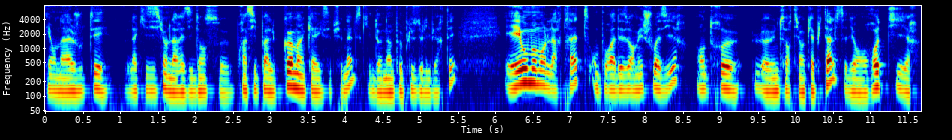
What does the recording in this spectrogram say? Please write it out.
Et on a ajouté l'acquisition de la résidence principale comme un cas exceptionnel, ce qui donne un peu plus de liberté. Et au moment de la retraite, on pourra désormais choisir entre une sortie en capital, c'est-à-dire on retire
